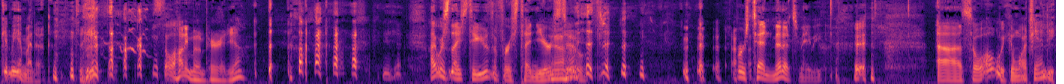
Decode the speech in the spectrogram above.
Give me a minute. Still a honeymoon period, yeah. I was nice to you the first ten years Uh-huh. too. First 10 minutes, maybe. Uh, so, oh, we can watch Andy.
